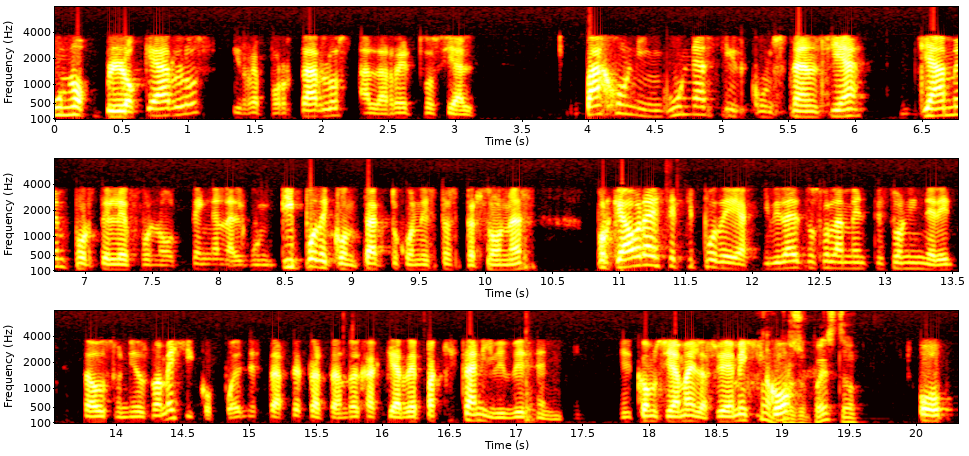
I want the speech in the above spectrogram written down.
Uno, bloquearlos y reportarlos a la red social. Bajo ninguna circunstancia llamen por teléfono, tengan algún tipo de contacto con estas personas, porque ahora este tipo de actividades no solamente son inherentes a Estados Unidos o a México, pueden estarte tratando de hackear de Pakistán y vives en, ¿cómo se llama?, en la Ciudad de México. por supuesto. O,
